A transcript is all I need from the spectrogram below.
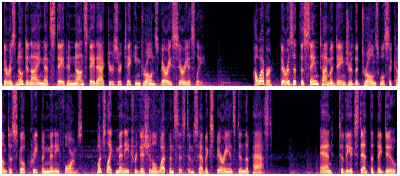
there is no denying that state and non-state actors are taking drones very seriously. However, there is at the same time a danger that drones will succumb to scope creep in many forms, much like many traditional weapon systems have experienced in the past. And, to the extent that they do,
